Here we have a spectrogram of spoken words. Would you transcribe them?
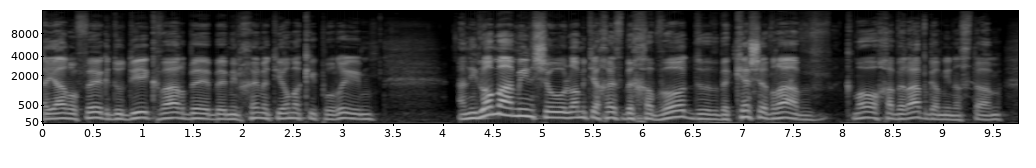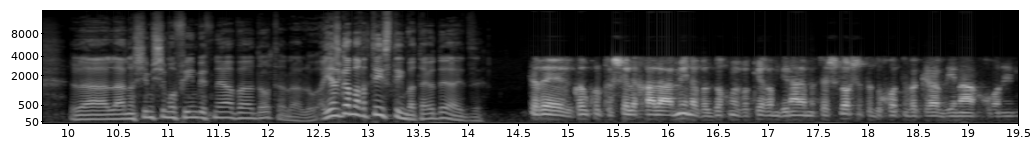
היה רופא גדודי כבר במלחמת יום הכיפורים. אני לא מאמין שהוא לא מתייחס בכבוד ובקשב רב, כמו חבריו גם מן הסתם, לאנשים שמופיעים בפני הוועדות הללו. יש גם ארטיסטים, ואתה יודע את זה. תראה, קודם כל קשה לך להאמין, אבל דוח מבקר המדינה, למעשה שלושת הדוחות מבקר המדינה האחרונים,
